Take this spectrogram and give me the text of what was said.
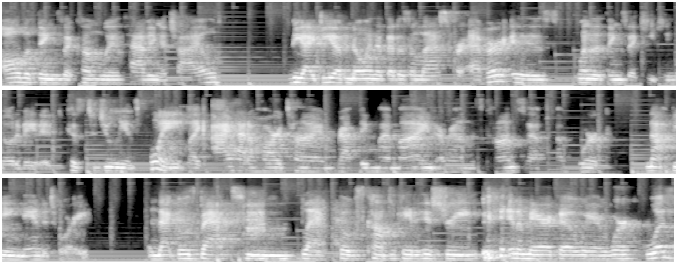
all the things that come with having a child. The idea of knowing that that doesn't last forever is one of the things that keeps me motivated. Because to Julian's point, like I had a hard time wrapping my mind around this concept of work not being mandatory. And that goes back to Black folks' complicated history in America, where work was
